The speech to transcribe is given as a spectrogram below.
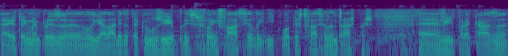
Eh, Eu tenho uma empresa ligada à área da tecnologia, por isso foi fácil e coloco este fácil entre aspas vir para casa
